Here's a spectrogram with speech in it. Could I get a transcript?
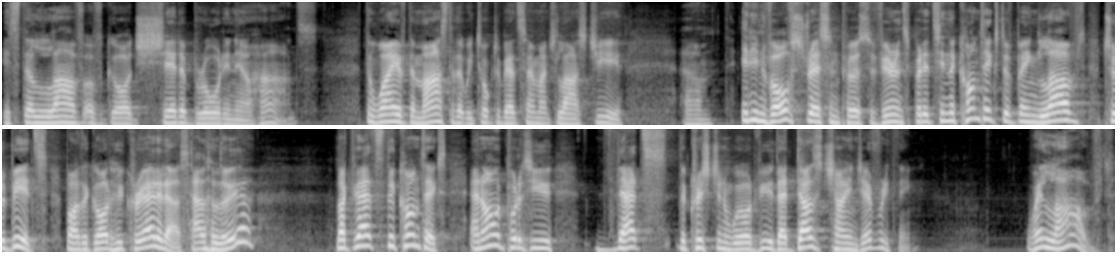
It's the love of God shed abroad in our hearts. The way of the Master that we talked about so much last year. Um, it involves stress and perseverance, but it's in the context of being loved to bits by the God who created us. Hallelujah. Like that's the context. And I would put it to you that's the Christian worldview. That does change everything. We're loved.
